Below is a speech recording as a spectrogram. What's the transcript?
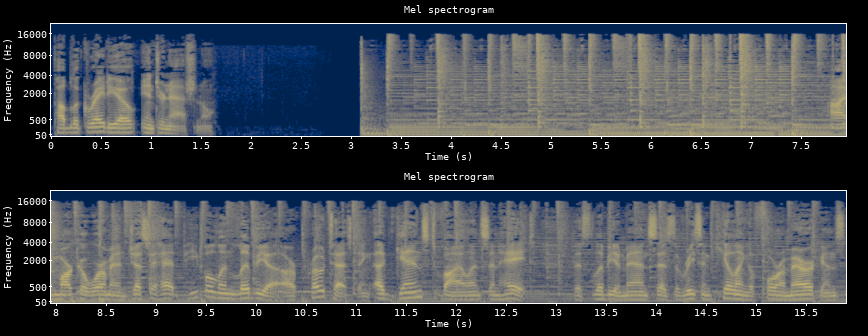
Public Radio International. I'm Marco Werman. Just ahead, people in Libya are protesting against violence and hate. This Libyan man says the recent killing of four Americans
